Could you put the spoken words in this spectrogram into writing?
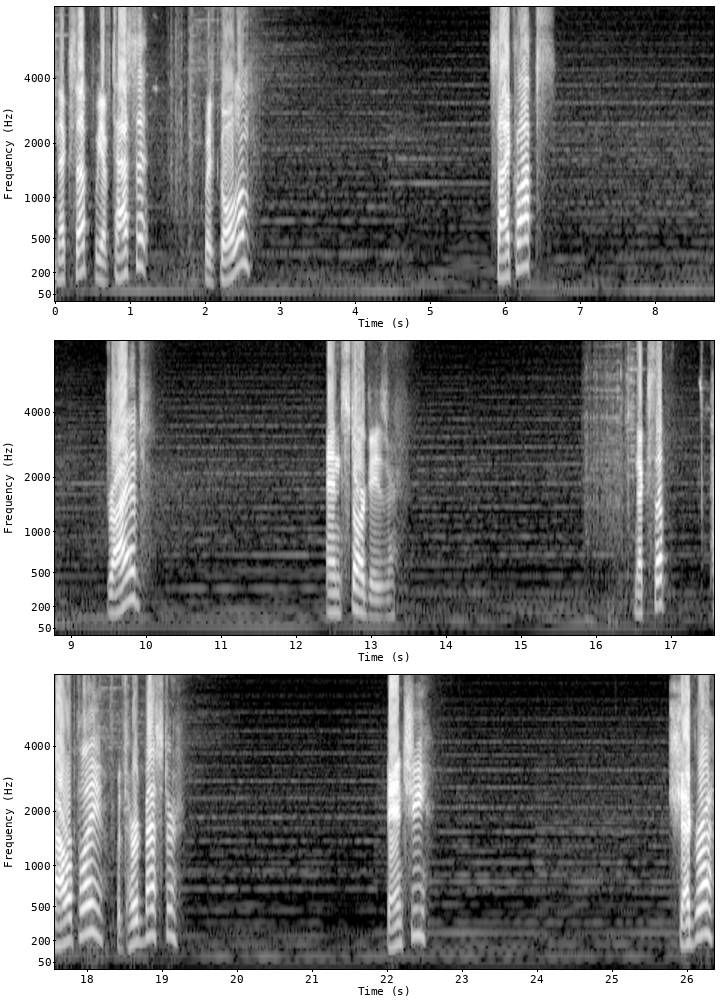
Next up, we have Tacet with Golem, Cyclops, Dryad, and Stargazer. Next up, Power Play with Herdmaster, Banshee, Shegra,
